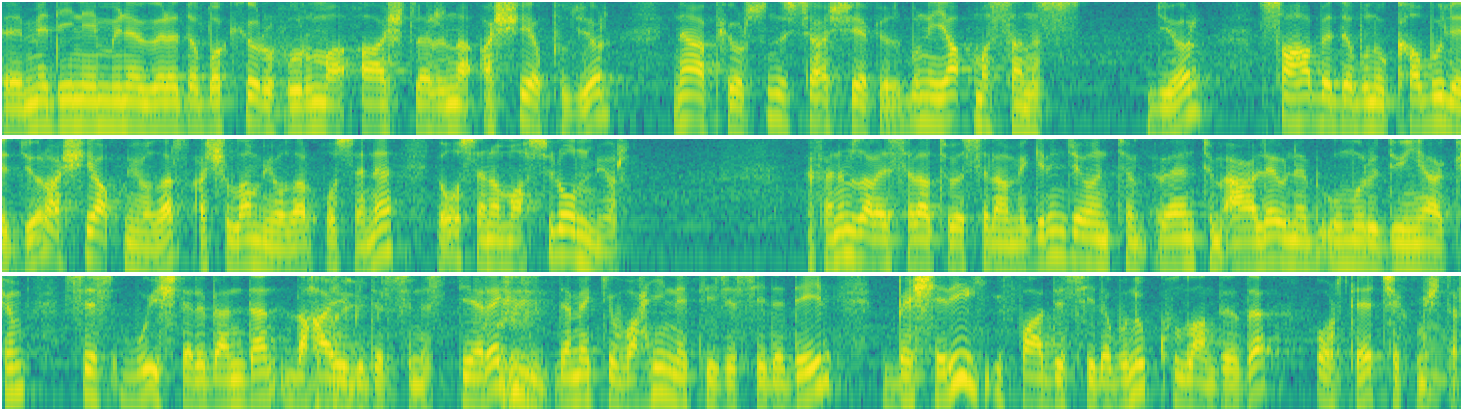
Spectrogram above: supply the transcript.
E, Medine-i Münevvere'de bakıyor hurma ağaçlarına aşı yapılıyor. Ne yapıyorsunuz? İşte aşı yapıyoruz. Bunu yapmasanız diyor. Sahabe de bunu kabul ediyor. Aşı yapmıyorlar. Aşılamıyorlar o sene ve o sene mahsul olmuyor. Efendimiz Aleyhisselatü Vesselam'a gelince ve entüm, ve entüm a'levne bi umuru dünyaküm siz bu işleri benden daha iyi bilirsiniz diyerek demek ki vahiy neticesiyle değil beşeri ifadesiyle bunu kullandığı da ortaya çıkmıştır.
